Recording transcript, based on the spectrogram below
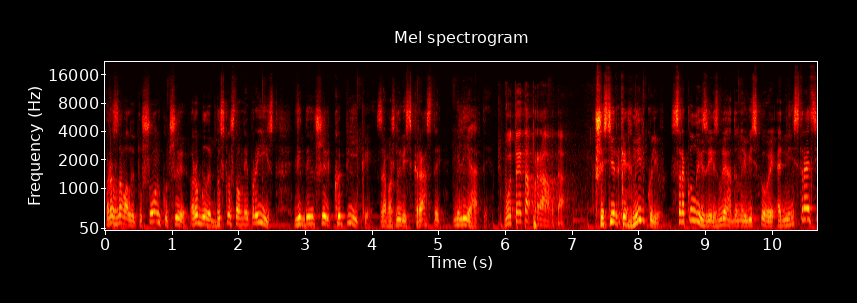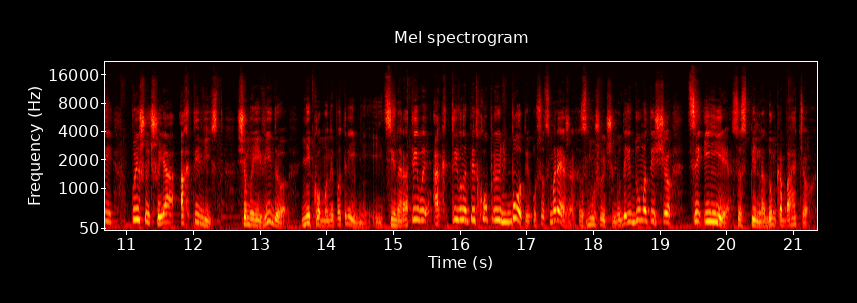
роздавали тушонку чи робили безкоштовний проїзд, віддаючи копійки за можливість красти мільярди. Вот это правда. Шестірки гнилькулів, сраколизи із вигаданої військової адміністрації пишуть, що я активіст, що мої відео нікому не потрібні, і ці наративи активно підхоплюють боти у соцмережах, змушуючи людей думати, що це і є суспільна думка багатьох.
